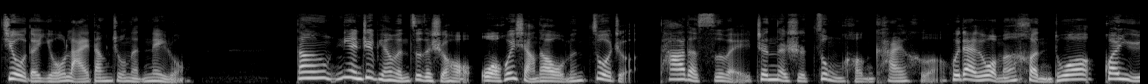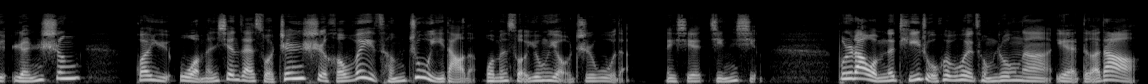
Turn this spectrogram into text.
旧的由来当中的内容。当念这篇文字的时候，我会想到我们作者他的思维真的是纵横开合，会带给我们很多关于人生、关于我们现在所珍视和未曾注意到的我们所拥有之物的那些警醒。不知道我们的题主会不会从中呢也得到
